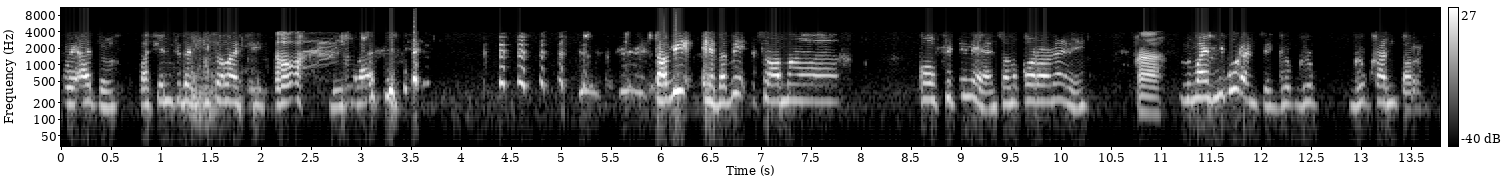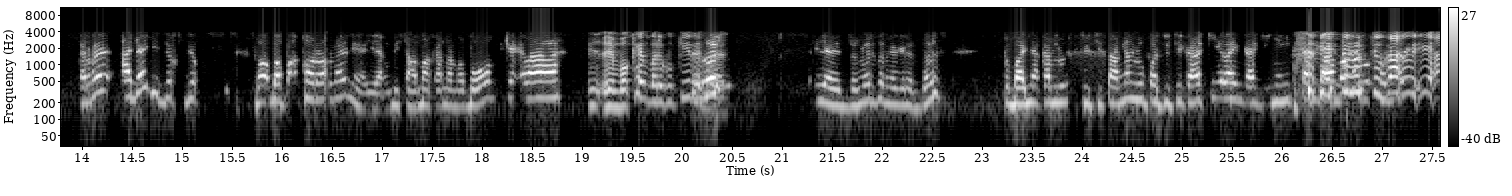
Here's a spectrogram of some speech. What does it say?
WA tuh pasien sudah diisolasi. Oh. Diisolasi. Tapi eh tapi selama covid ini ya selama corona ini ah lumayan hiburan sih grup-grup grup kantor karena ada aja jokes-jokes bapak bapak corona ini ya, yang disamakan sama bokek lah Yang bokeh baru kukirim terus kan? iya barusan nggak kirim terus kebanyakan lu cuci tangan lupa cuci kaki lah yang kakinya hitam itu lucu kali ya.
